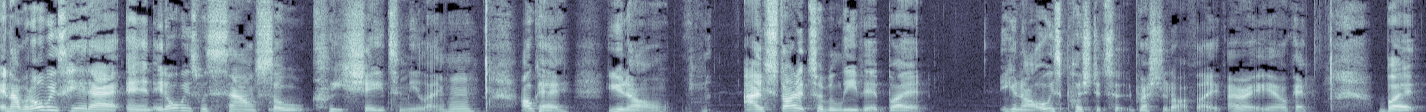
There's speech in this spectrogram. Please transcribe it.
And I would always hear that, and it always would sound so cliche to me like, hmm, okay, you know, I started to believe it, but, you know, I always pushed it to, brushed it off like, all right, yeah, okay. But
